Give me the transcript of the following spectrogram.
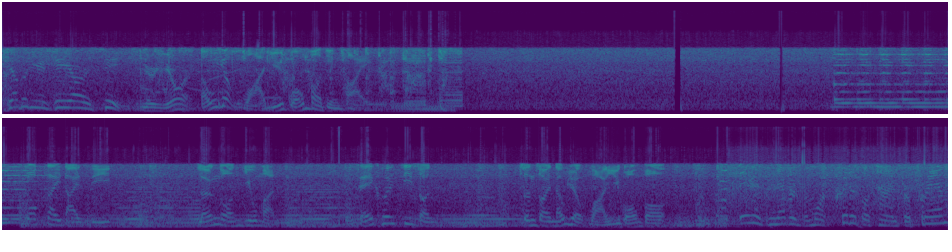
WZRC New York. 紐約華語廣播電台。國際大事，兩岸要聞，社區資訊，There has never been more critical time for prams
